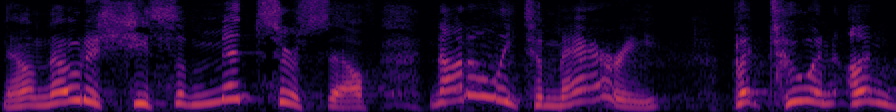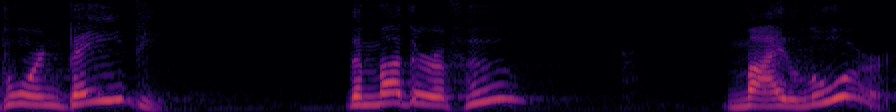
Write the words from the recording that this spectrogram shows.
Now, notice she submits herself not only to Mary, but to an unborn baby. The mother of who? My Lord.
